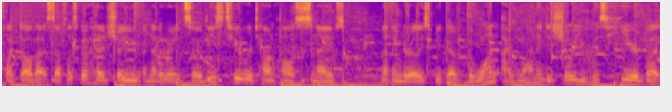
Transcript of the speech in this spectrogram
collect all that stuff. Let's go ahead and show you another raid. So these two were Town Hall snipes nothing to really speak of. The one I wanted to show you was here, but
